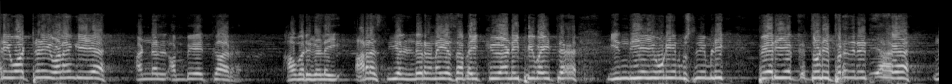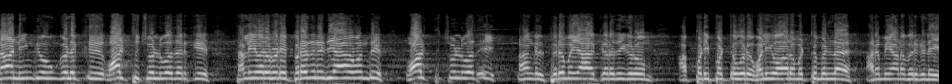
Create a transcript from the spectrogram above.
அறிவாற்றலை வழங்கிய அண்ணல் அம்பேத்கர் அவர்களை அரசியல் நிர்ணய சபைக்கு அனுப்பி வைத்த இந்திய யூனியன் முஸ்லீம் லீக் பேரியக்கத்துடைய பிரதிநிதியாக நான் இங்கு உங்களுக்கு வாழ்த்து சொல்வதற்கு தலைவருடைய பிரதிநிதியாக வந்து வாழ்த்து சொல்வதை நாங்கள் பெருமையாக கருதுகிறோம். அப்படிப்பட்ட ஒரு வழிவாரம் மட்டுமல்ல அருமையானவர்களே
